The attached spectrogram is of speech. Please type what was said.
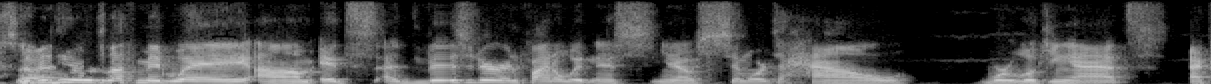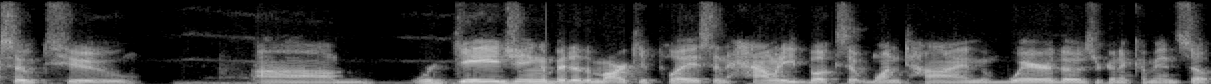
So. The visitor was left midway. Um, it's a visitor and final witness. You know, similar to how we're looking at X-O two. Um, we're gauging a bit of the marketplace and how many books at one time and where those are going to come in. So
